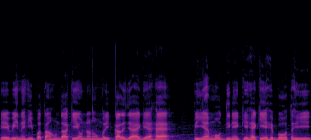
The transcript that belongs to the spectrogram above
ਇਹ ਵੀ ਨਹੀਂ ਪਤਾ ਹੁੰਦਾ ਕਿ ਉਹਨਾਂ ਨੂੰ ਅਮਰੀਕਾ ਲਿਜਾਇਆ ਗਿਆ ਹੈ। ਪੀਐਮ ਮੋਦੀ ਨੇ ਕਿਹਾ ਕਿ ਇਹ ਬਹੁਤ ਹੀ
